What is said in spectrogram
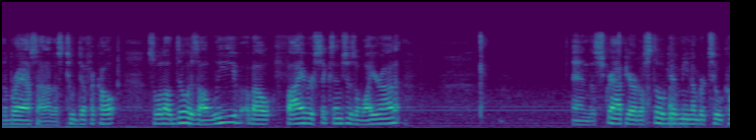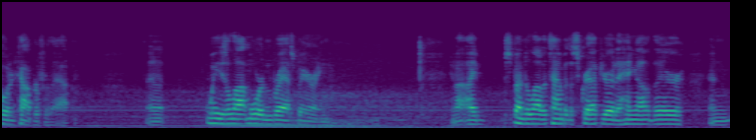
the brass out of. It's too difficult. So what I'll do is I'll leave about five or six inches of wire on it and the scrapyard will still give me number two coated copper for that. And it weighs a lot more than brass bearing. You know, I spend a lot of time at the scrapyard. I hang out there, and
